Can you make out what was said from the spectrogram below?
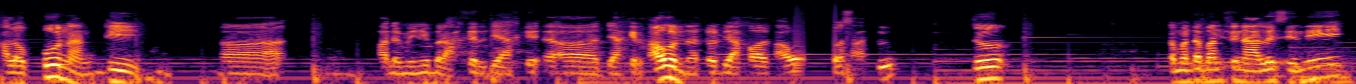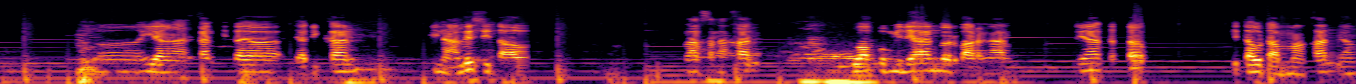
kalaupun nanti uh, pandemi ini berakhir di akhir uh, di akhir tahun atau di awal tahun 21 itu teman-teman finalis ini uh, yang akan kita jadikan finalis di tahun melaksanakan dua pemilihan berbarengan. Ya tetap kita utamakan yang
